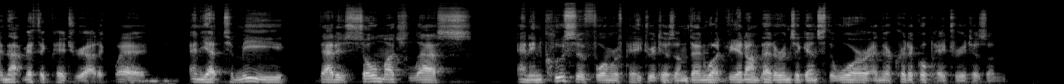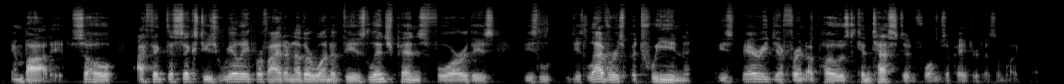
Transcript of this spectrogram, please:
in that mythic patriotic way. And yet, to me, that is so much less an inclusive form of patriotism than what Vietnam veterans against the war and their critical patriotism embodied. So I think the 60s really provide another one of these linchpins for these these these levers between these very different opposed contested forms of patriotism like that.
